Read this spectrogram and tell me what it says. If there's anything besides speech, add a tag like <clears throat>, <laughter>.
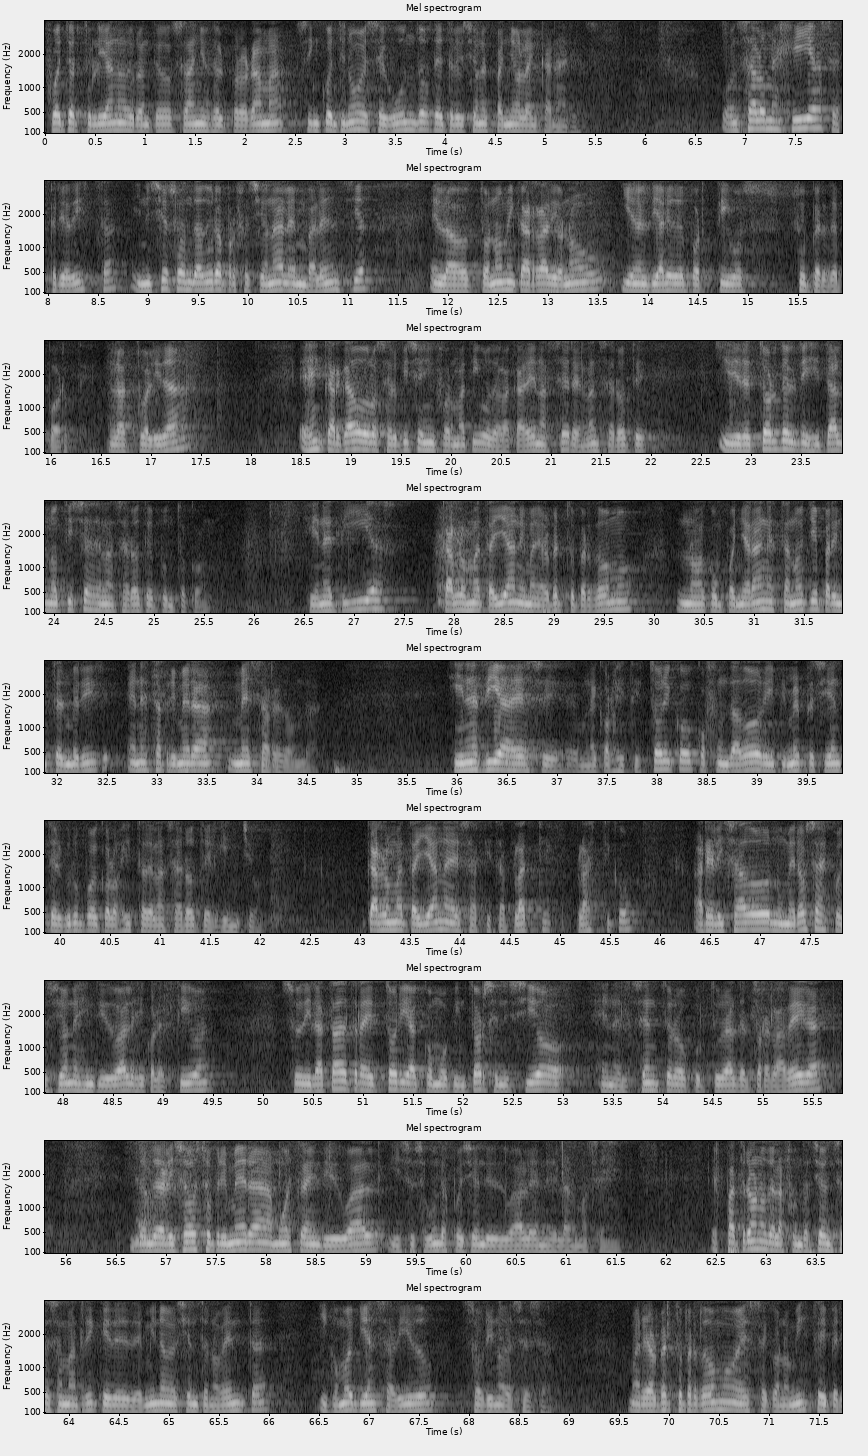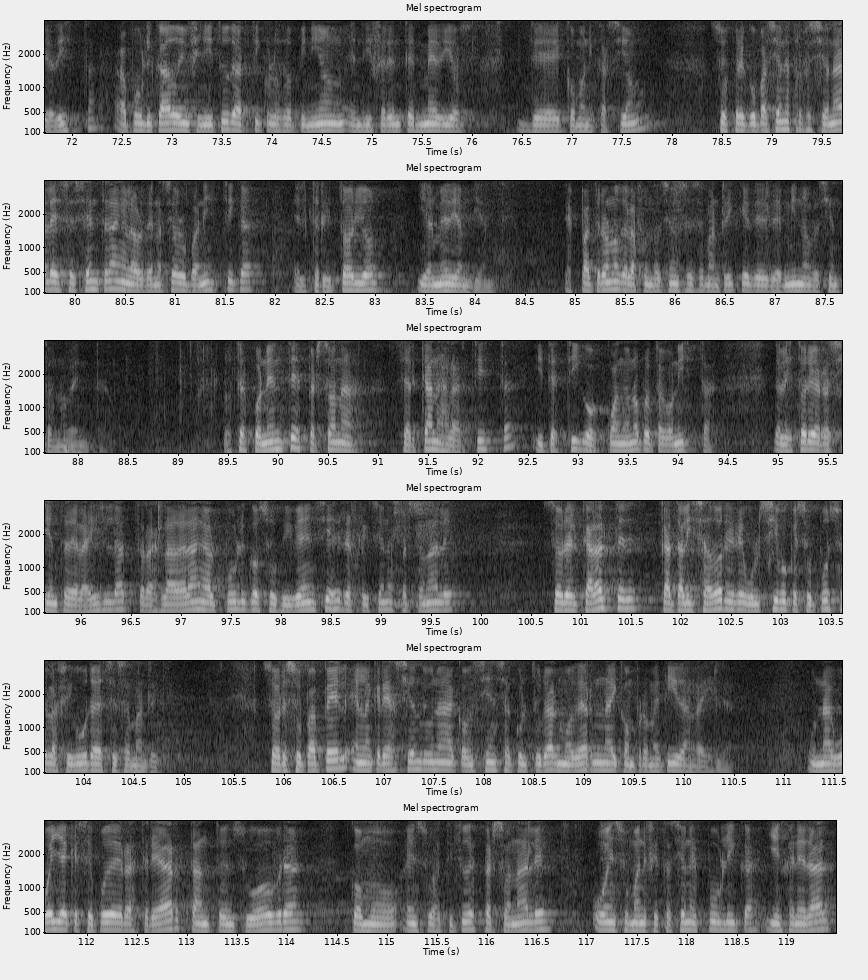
fue tertuliana durante dos años del programa 59 Segundos de Televisión Española en Canarias. Gonzalo Mejías es periodista, inició su andadura profesional en Valencia, en la autonómica Radio Nou y en el diario deportivo Superdeporte. En la actualidad es encargado de los servicios informativos de la cadena SER en Lanzarote y director del digital noticias de lanzarote.com. Ginés Díaz, Carlos Matallano y Manuel Alberto Perdomo nos acompañarán esta noche para intervenir en esta primera mesa redonda. Ginés Díaz es eh, un ecologista histórico, cofundador y primer presidente del Grupo Ecologista de Lanzarote, El Guincho. Carlos Matallana es artista plástico, ha realizado numerosas exposiciones individuales y colectivas. Su dilatada trayectoria como pintor se inició en el Centro Cultural del Torrelavega, donde realizó su primera muestra individual y su segunda exposición individual en el almacén. Es patrono de la Fundación César Manrique desde 1990 y, como es bien sabido, sobrino de César. María Alberto Perdomo es economista y periodista. Ha publicado infinitud de artículos de opinión en diferentes medios de comunicación. Sus preocupaciones profesionales se centran en la ordenación urbanística, el territorio y el medio ambiente. Es patrono de la Fundación César Manrique desde 1990. Los tres ponentes, personas cercanas al artista y testigos, cuando no protagonistas, de la historia reciente de la isla trasladarán al público sus vivencias y reflexiones personales sobre el carácter catalizador y revulsivo que supuso la figura de César Manrique, sobre su papel en la creación de una conciencia cultural moderna y comprometida en la isla, una huella que se puede rastrear tanto en su obra como en sus actitudes personales o en sus manifestaciones públicas y en general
